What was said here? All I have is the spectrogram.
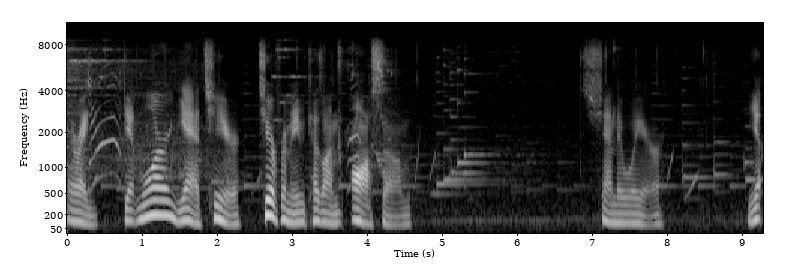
Alright, get more? Yeah, cheer. Cheer for me because I'm awesome. Chandelier. Yep.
